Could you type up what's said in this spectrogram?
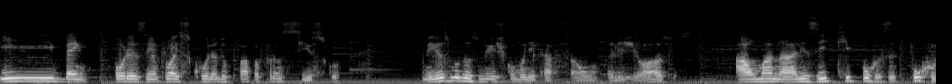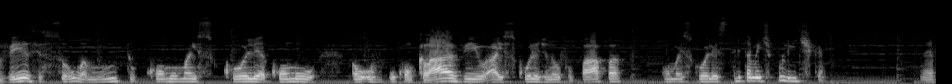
e bem, por exemplo, a escolha do Papa Francisco, mesmo dos meios de comunicação religiosos, há uma análise que por, por vezes soa muito como uma escolha, como o, o conclave, a escolha de novo Papa, uma escolha estritamente política. Né?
